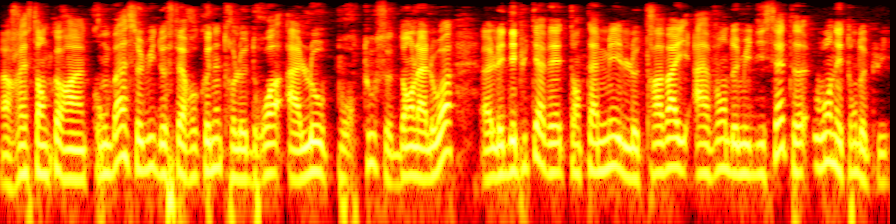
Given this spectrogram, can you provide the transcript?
Reste encore un combat, celui de faire reconnaître le droit à l'eau pour tous dans la loi. Euh, les députés avaient entamé le travail avant 2017. Où en est-on depuis?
